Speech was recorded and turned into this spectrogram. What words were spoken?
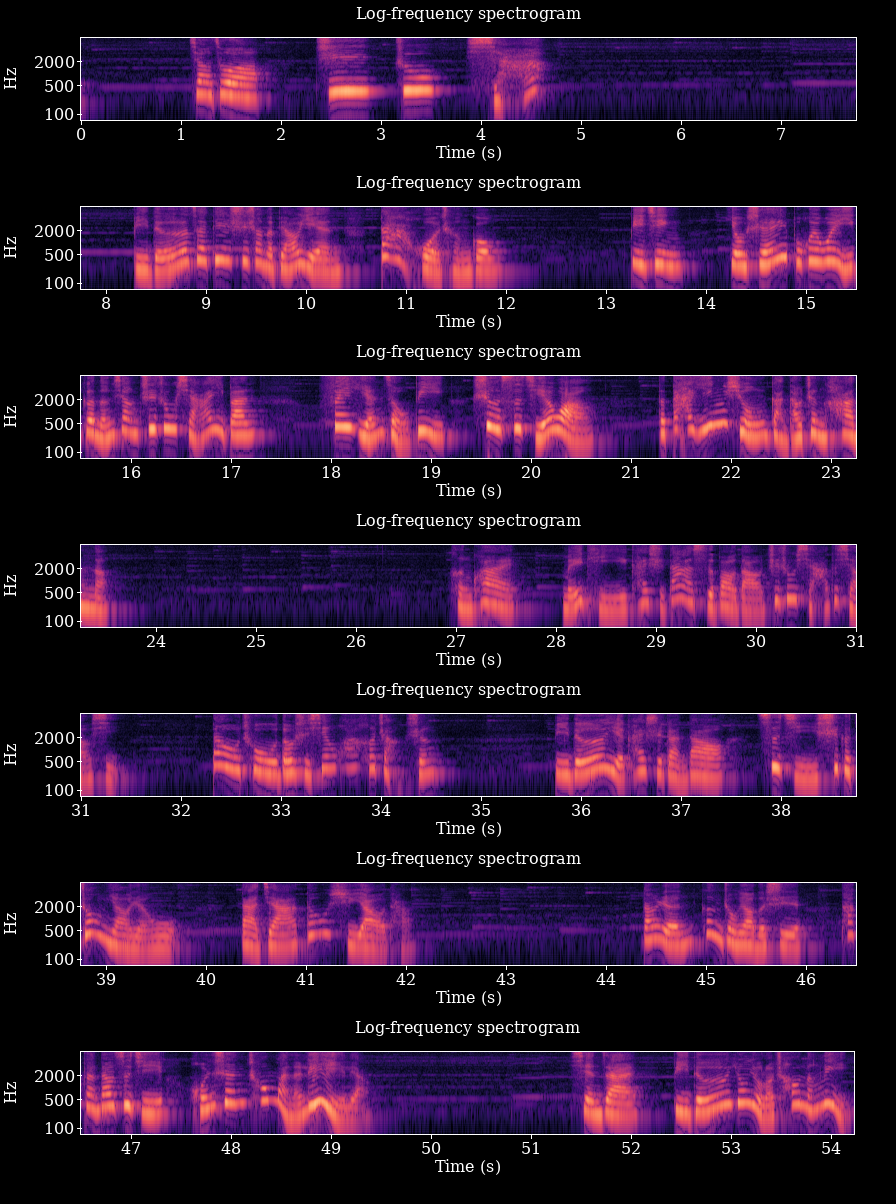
叫做。蜘蛛侠，彼得在电视上的表演大获成功。毕竟，有谁不会为一个能像蜘蛛侠一般飞檐走壁、射丝结网的大英雄感到震撼呢？很快，媒体开始大肆报道蜘蛛侠的消息。到处都是鲜花和掌声，彼得也开始感到自己是个重要人物，大家都需要他。当然，更重要的是，他感到自己浑身充满了力量。现在，彼得拥有了超能力，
